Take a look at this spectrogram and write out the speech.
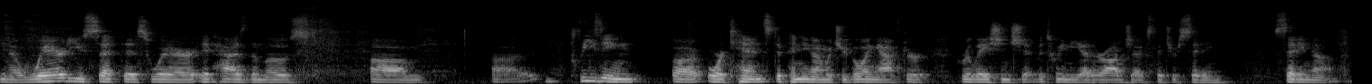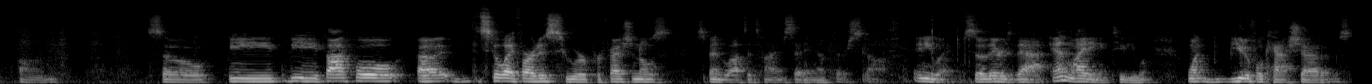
You know, where do you set this where it has the most um, uh, pleasing uh, or tense, depending on what you're going after, relationship between the other objects that you're sitting, setting up. Um, so be be thoughtful. Uh, still life artists who are professionals spend lots of time setting up their stuff. Anyway, so there's that, and lighting it too. You want beautiful cast shadows.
